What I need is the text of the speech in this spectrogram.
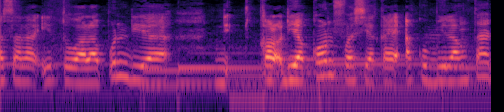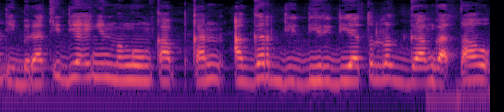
masalah itu walaupun dia di, kalau dia confess ya kayak aku bilang tadi berarti dia ingin mengungkapkan agar di, diri dia tuh lega nggak tahu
